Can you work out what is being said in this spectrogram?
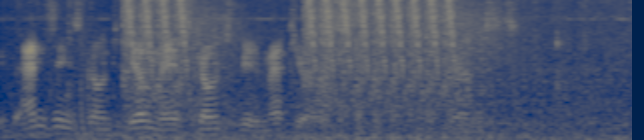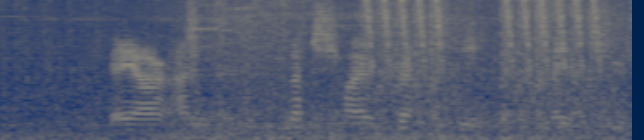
If anything's going to kill me, it's going to be the meteors. They are a much higher threat to be made of shoot.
